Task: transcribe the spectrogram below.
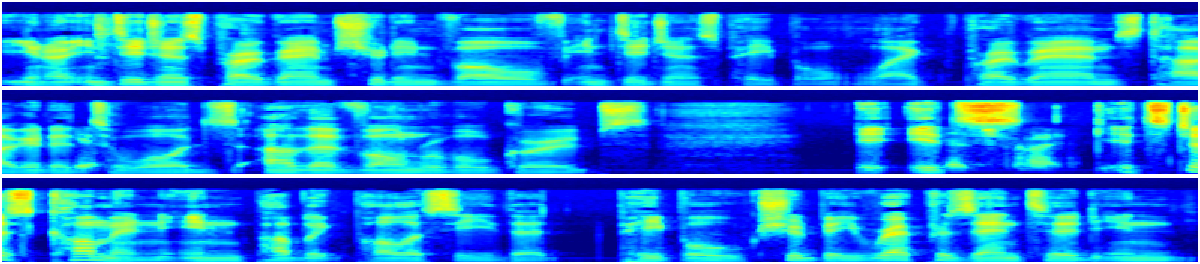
You know, Indigenous programs should involve Indigenous people, like programs targeted yep. towards other vulnerable groups it's right. it's just common in public policy that people should be represented in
